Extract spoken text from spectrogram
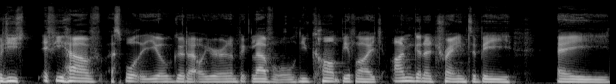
But you if you have a sport that you're good at or you're Olympic level, you can't be like I'm going to train to be a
